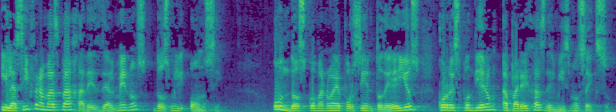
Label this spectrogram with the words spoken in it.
y la cifra más baja desde al menos 2011. Un 2,9% de ellos correspondieron a parejas del mismo sexo.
